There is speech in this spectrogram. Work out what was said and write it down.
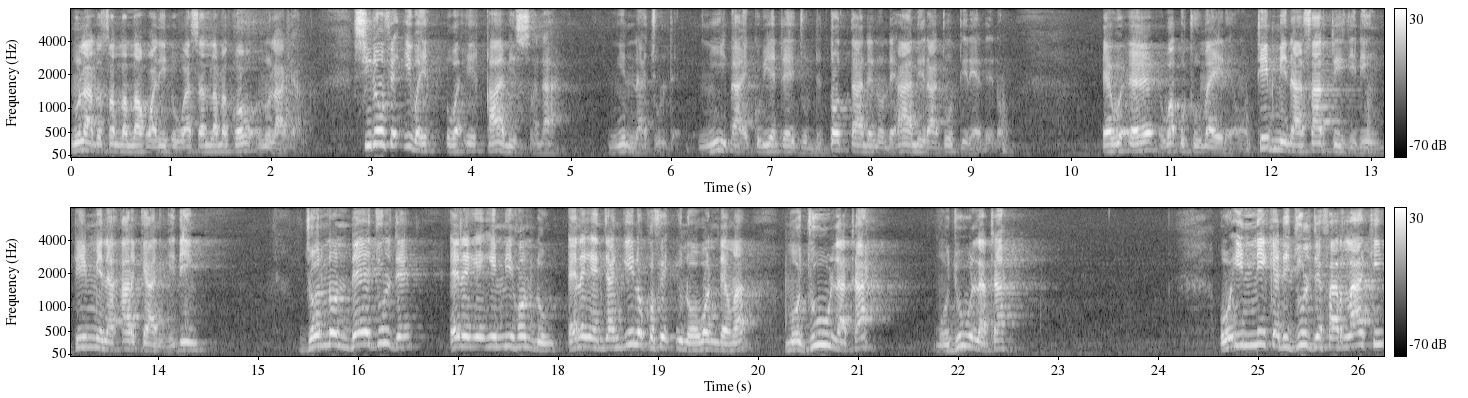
nulaɗo sallllahu alayhi wa sallam ko nulaɓe allah. Si ɗon feƴƴi wa iqami salah ñinna julde. Ñiiɓa e ko wiyete julde tottade no nde hanira tottirede noon e e waɓutumayre on. Timmina sartiji ɗin timmina arkanji ɗin. Jonnon nde julde enen en inni hon ɗum enen en jangino ko feƴƴuno wondema mo juulata mo juulata. O inni kadi julde farlaki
